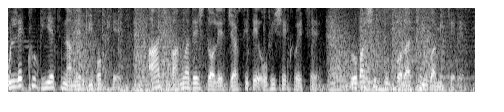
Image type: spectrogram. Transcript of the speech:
উল্লেখ্য ভিয়েতনামের বিপক্ষে আজ বাংলাদেশ দলের জার্সিতে অভিষেক হয়েছে প্রবাসী ফুটবলার কিউবা মিচেলের।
